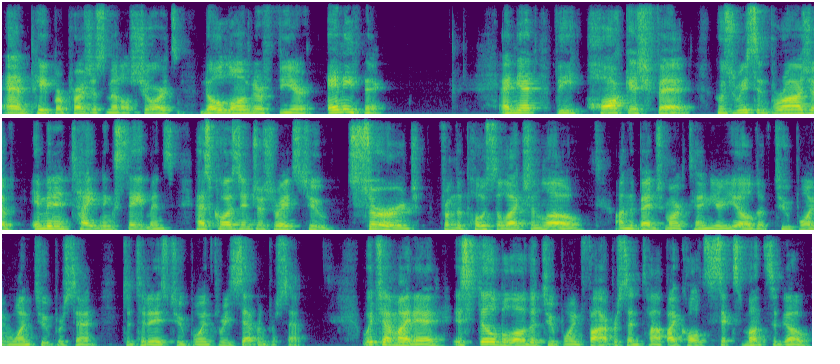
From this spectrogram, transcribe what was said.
and paper precious metal shorts no longer fear anything. And yet, the hawkish Fed, whose recent barrage of imminent tightening statements has caused interest rates to surge from the post election low on the benchmark 10 year yield of 2.12% to today's 2.37%, which I might add is still below the 2.5% top I called six months ago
